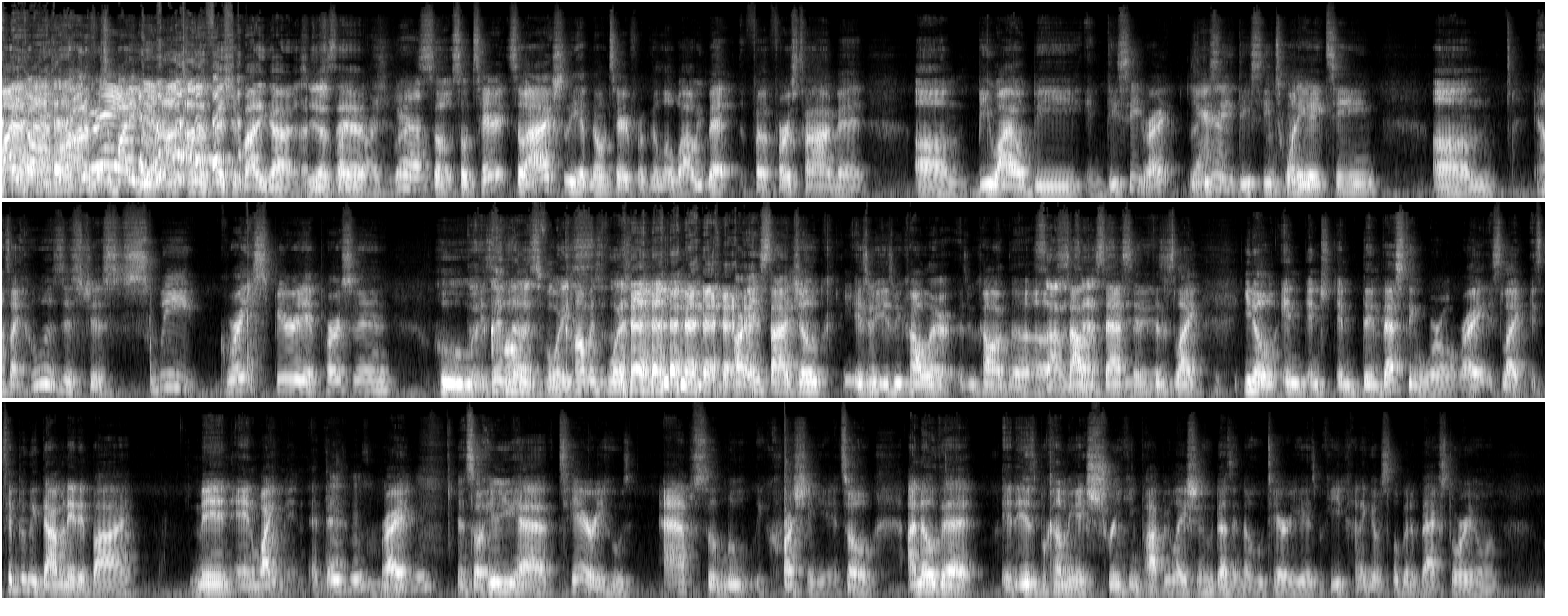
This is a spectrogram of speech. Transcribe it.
bodyguards. We're unofficial bodyguards. Yeah, unofficial bodyguards. you know what I'm saying? Yeah. So, so Terry. So I actually have known Terry for a good little while. We met for the first time at um, BYOB in DC, right? Yeah. DC, DC, mm-hmm. 2018. Um, and I was like, who is this just sweet, great spirited person? Who the is calmest in the voice. calmest voice. our inside joke is we as we call her as we call her the uh, silent, silent, assassin because yeah. it's like you know in, in in the investing world right it's like it's typically dominated by men and white men at that mm-hmm. right mm-hmm. and so here you have Terry who's absolutely crushing it and so I know that it is becoming a shrinking population who doesn't know who Terry is but can you kind of give us a little bit of backstory on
